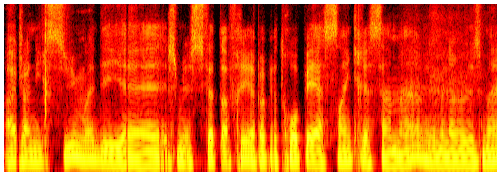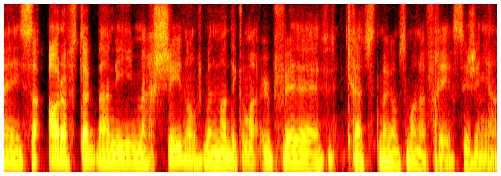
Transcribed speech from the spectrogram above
Ah, j'en ai reçu, moi, des. Euh, je me suis fait offrir à peu près 3 PS5 récemment, mais malheureusement, ils sont out of stock dans les marchés, donc je me demandais comment eux pouvaient euh, gratuitement comme ça m'en offrir. C'est génial.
